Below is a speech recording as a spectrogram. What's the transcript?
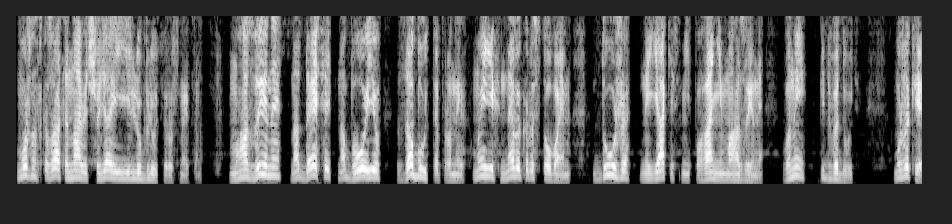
Можна сказати навіть, що я її люблю, цю рушницю. Магазини на 10 набоїв. Забудьте про них. Ми їх не використовуємо. Дуже неякісні й погані магазини. Вони підведуть. Мужики,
